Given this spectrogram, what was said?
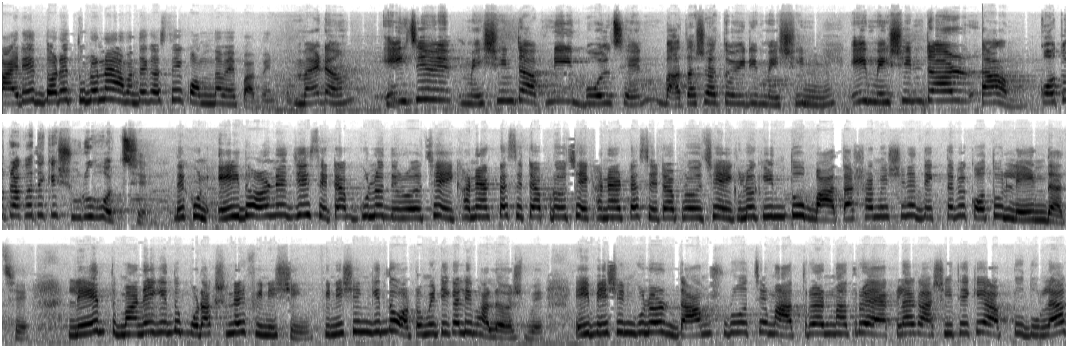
বাইরের দরের তুলনায় আমাদের কাছ থেকে কম দামে পাবেন। ম্যাডাম, এই যে মেশিনটা আপনি বলছেন, বাতাসা তৈরি মেশিন। এই মেশিনটার দাম কত টাকা থেকে শুরু হচ্ছে? দেখুন এই ধরনের যে সেট আপগুলো রয়েছে এখানে একটা সেট রয়েছে এখানে একটা সেট রয়েছে এগুলো কিন্তু বাতাসা মেশিনে দেখতে হবে কত লেন্থ আছে। লেন্থ মানে কিন্তু প্রোডাকশনের ফিনিশিং ফিনিশিং কিন্তু অটোমেটিক্যালি ভালো আসবে। এই মেশিনগুলোর দাম শুরু হচ্ছে মাত্র আর মাত্র এক লাখ আশি থেকে আপ টু দু লাখ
